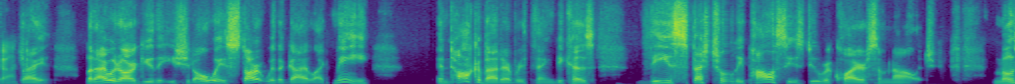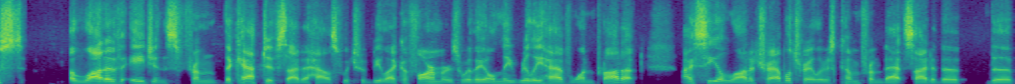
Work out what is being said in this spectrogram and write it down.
Gotcha. Right. But I would argue that you should always start with a guy like me and talk about everything because these specialty policies do require some knowledge. Most a lot of agents from the captive side of house, which would be like a farmer's where they only really have one product. I see a lot of travel trailers come from that side of the the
